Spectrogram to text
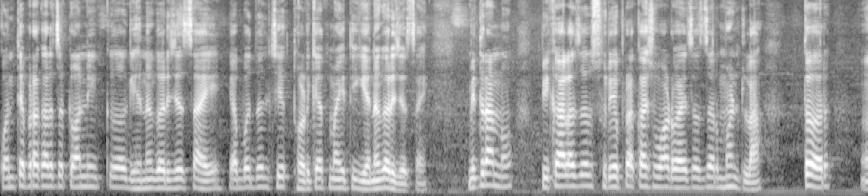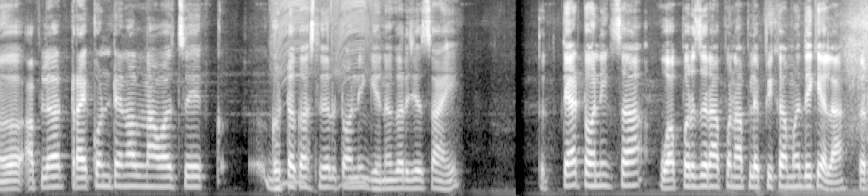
कोणत्या प्रकारचं टॉनिक घेणं गरजेचं आहे याबद्दलची एक थोडक्यात माहिती घेणं गरजेचं आहे. मित्रांनो पिकाला जर सूर्यप्रकाश वाढवायचा जर म्हटला तर आपल्याला ट्रायकोन्टेनॉल नावाचं एक घटक असलेलं टॉनिक घेणं गरजेचं आहे. तर त्या टॉनिकचा वापर जर आपण आपल्या पिकामध्ये केला तर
